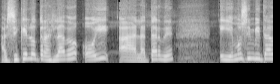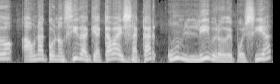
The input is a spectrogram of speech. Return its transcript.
Así que lo traslado hoy a la tarde y hemos invitado a una conocida que acaba de sacar un libro de poesía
